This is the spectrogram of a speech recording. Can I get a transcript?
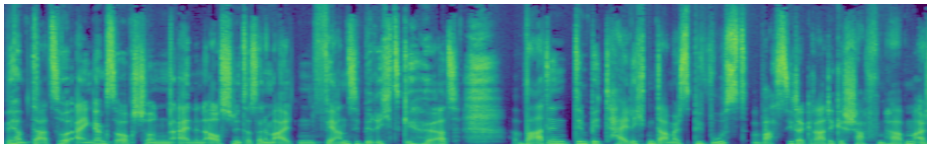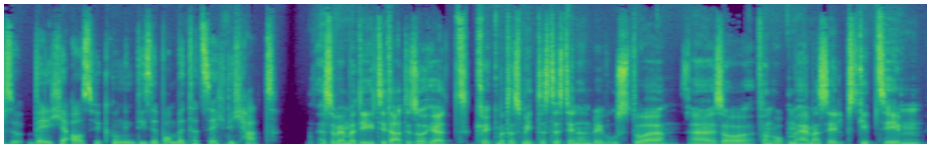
Wir haben dazu eingangs auch schon einen Ausschnitt aus einem alten Fernsehbericht gehört. War denn den Beteiligten damals bewusst, was sie da gerade geschaffen haben, also welche Auswirkungen diese Bombe tatsächlich hat? Also wenn man die Zitate so hört, kriegt man das mit, dass das denen bewusst war. Also von Oppenheimer selbst gibt es eben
